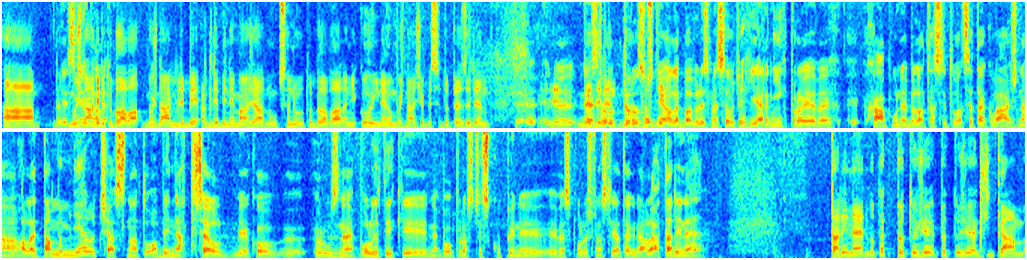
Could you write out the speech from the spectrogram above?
A Jasně, možná, ale... kdyby to byla, možná kdyby, a kdyby nemá žádnou cenu, to byla vláda někoho jiného, možná, že by si to prezident. Ne, ne, prezident to, to rozhodně, prostě... ale bavili jsme se o těch jarních projevech. Chápu, nebyla ta situace tak vážná, no. ale tam měl čas na to, aby natřel jako eh, různé politiky nebo prostě skupiny ve společnosti a tak dále. A tady ne. Tady ne, no tak protože, protože jak říkám,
